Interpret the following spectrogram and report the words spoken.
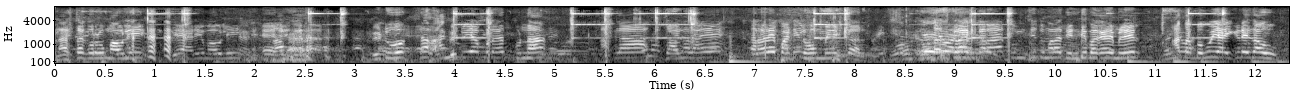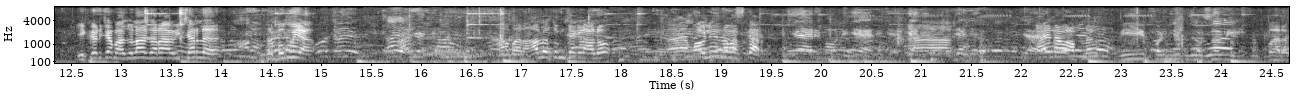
नाश्ता करू माऊली. हरी माऊली. भेटू. भेटूया परत पुन्हा आपला चॅनल आहे. Karale Patil home minister subscribe करा तुमची तुम्हाला दिंडी बघायला मिळेल. आता बघूया इकडे जाऊ. इकडच्या बाजूला जरा विचारलं तर बघूया. हा बरं. आलो तुमच्याकडे आलो. माऊली नमस्कार. काय नाव आपलं? मी पंडित गोसावी. बरं.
